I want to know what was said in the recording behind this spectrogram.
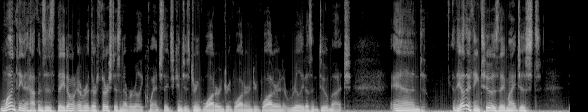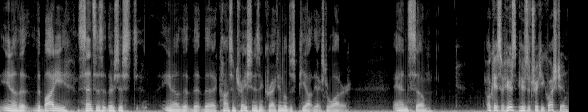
one thing that happens is they don't ever their thirst isn't ever really quenched. They can just drink water and drink water and drink water and it really doesn't do much. And the other thing too is they might just you know the the body senses that there's just you know the the, the concentration isn't correct and it'll just pee out the extra water and so Okay, so here's here's a tricky question.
